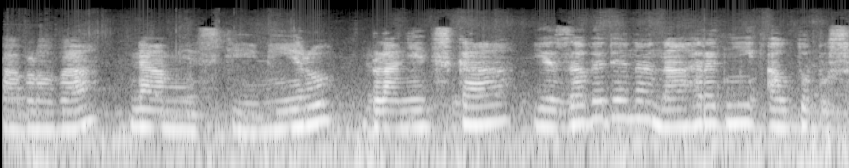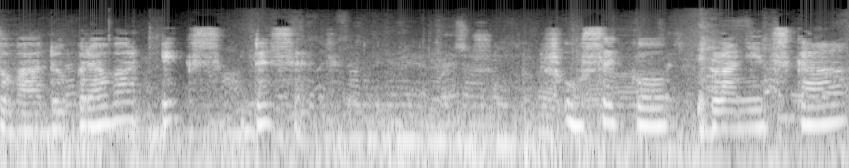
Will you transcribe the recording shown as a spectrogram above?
Pavlova, náměstí Míru, Blanická je zavedena náhradní autobusová doprava X10. V úseku Blanická,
